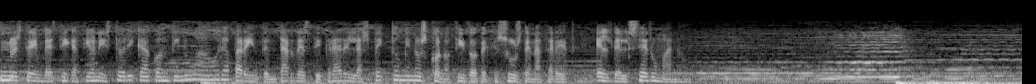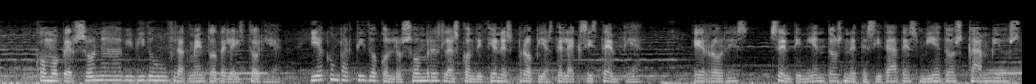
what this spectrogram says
Nuestra investigación histórica continúa ahora para intentar descifrar el aspecto menos conocido de Jesús de Nazaret, el del ser humano. Como persona ha vivido un fragmento de la historia y ha compartido con los hombres las condiciones propias de la existencia. Errores, sentimientos, necesidades, miedos, cambios.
